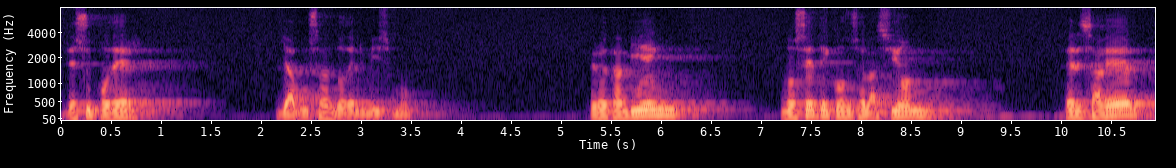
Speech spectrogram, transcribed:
de su poder y abusando del mismo. Pero también nos es de consolación el saber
